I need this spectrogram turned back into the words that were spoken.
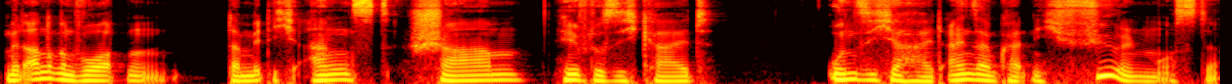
mit anderen Worten, damit ich Angst, Scham, Hilflosigkeit, Unsicherheit, Einsamkeit nicht fühlen musste,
